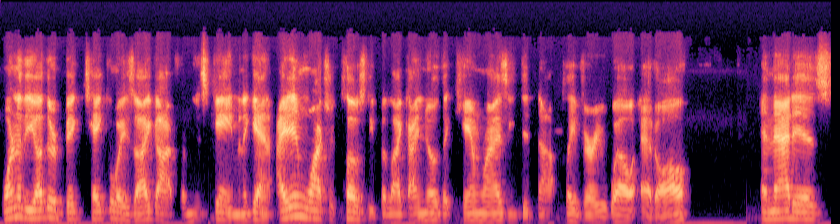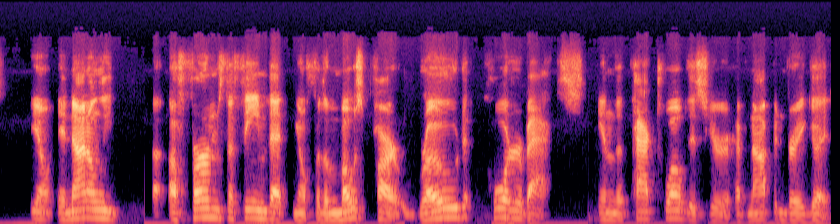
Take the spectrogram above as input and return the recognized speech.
one of the other big takeaways I got from this game, and again, I didn't watch it closely, but like I know that Cam Rising did not play very well at all, and that is, you know, it not only uh, affirms the theme that you know for the most part road quarterbacks in the Pac-12 this year have not been very good,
